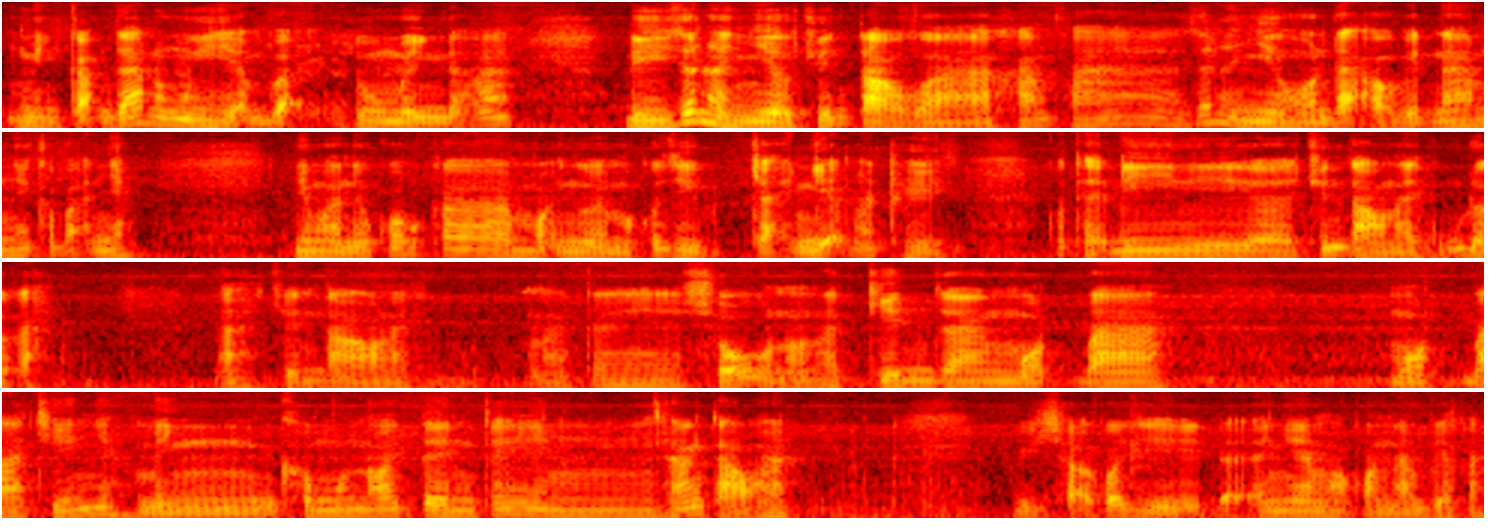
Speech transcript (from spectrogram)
mình cảm giác nó nguy hiểm vậy dù mình đã đi rất là nhiều chuyến tàu và khám phá rất là nhiều hòn đảo ở Việt Nam nhé các bạn nhé. Nhưng mà nếu có các, mọi người mà có gì trải nghiệm á, thì có thể đi ờ, chuyến tàu này cũng được à. Này chuyến tàu này nó cái số của nó là Kiên Giang 13 139 nhé mình không muốn nói tên cái hãng tàu ha. Vì sợ có gì để anh em họ còn làm việc á.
